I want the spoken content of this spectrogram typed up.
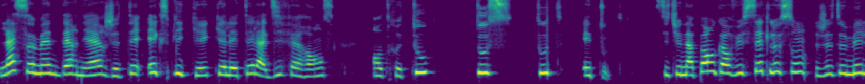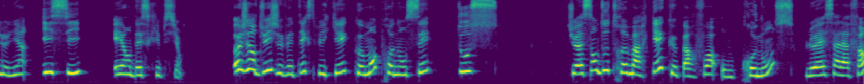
La semaine dernière, je t'ai expliqué quelle était la différence entre tout, tous, toutes et toutes. Si tu n'as pas encore vu cette leçon, je te mets le lien ici et en description. Aujourd'hui, je vais t'expliquer comment prononcer tous. Tu as sans doute remarqué que parfois on prononce le S à la fin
